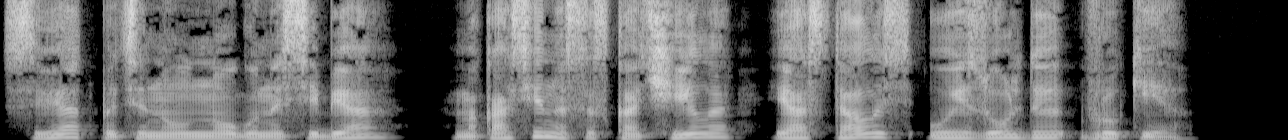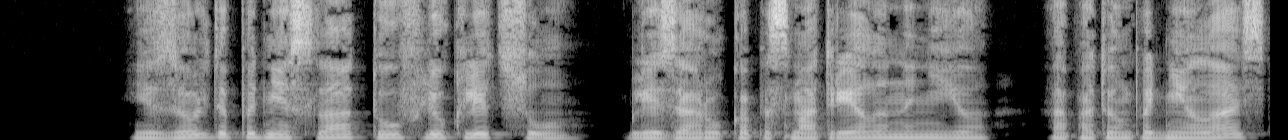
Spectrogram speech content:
Свят потянул ногу на себя, Макасина соскочила и осталась у Изольды в руке. Изольда поднесла туфлю к лицу, близоруко посмотрела на нее, а потом поднялась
